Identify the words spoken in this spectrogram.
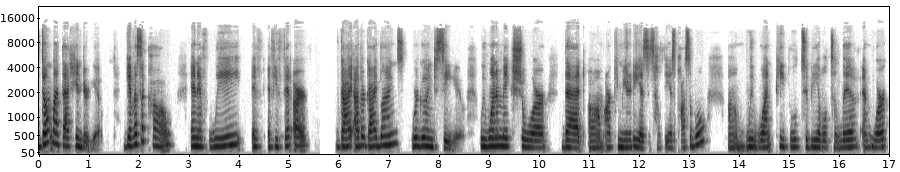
Don't let that hinder you. Give us a call, and if we if if you fit our guy other guidelines, we're going to see you. We want to make sure that um, our community is as healthy as possible. Um, we want people to be able to live and work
